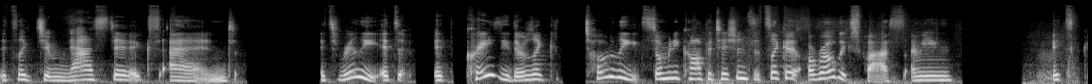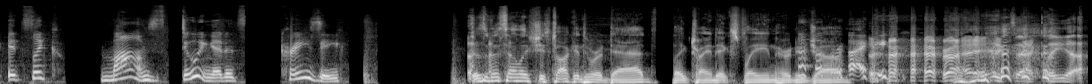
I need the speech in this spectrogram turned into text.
it's like gymnastics, and it's really it's it's crazy. There's like totally so many competitions. It's like a aerobics class. I mean, it's it's like moms doing it. It's crazy. Doesn't it sound like she's talking to her dad, like trying to explain her new job? Right? right, exactly. Yeah.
